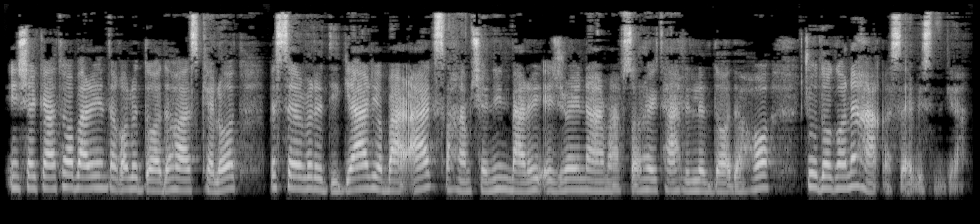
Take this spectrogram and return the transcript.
این شرکت ها برای انتقال داده ها از cloud به سرور دیگر یا برعکس و همچنین برای اجرای نرم افزارهای تحلیل داده ها جداگانه حق سرویس می گیرند.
